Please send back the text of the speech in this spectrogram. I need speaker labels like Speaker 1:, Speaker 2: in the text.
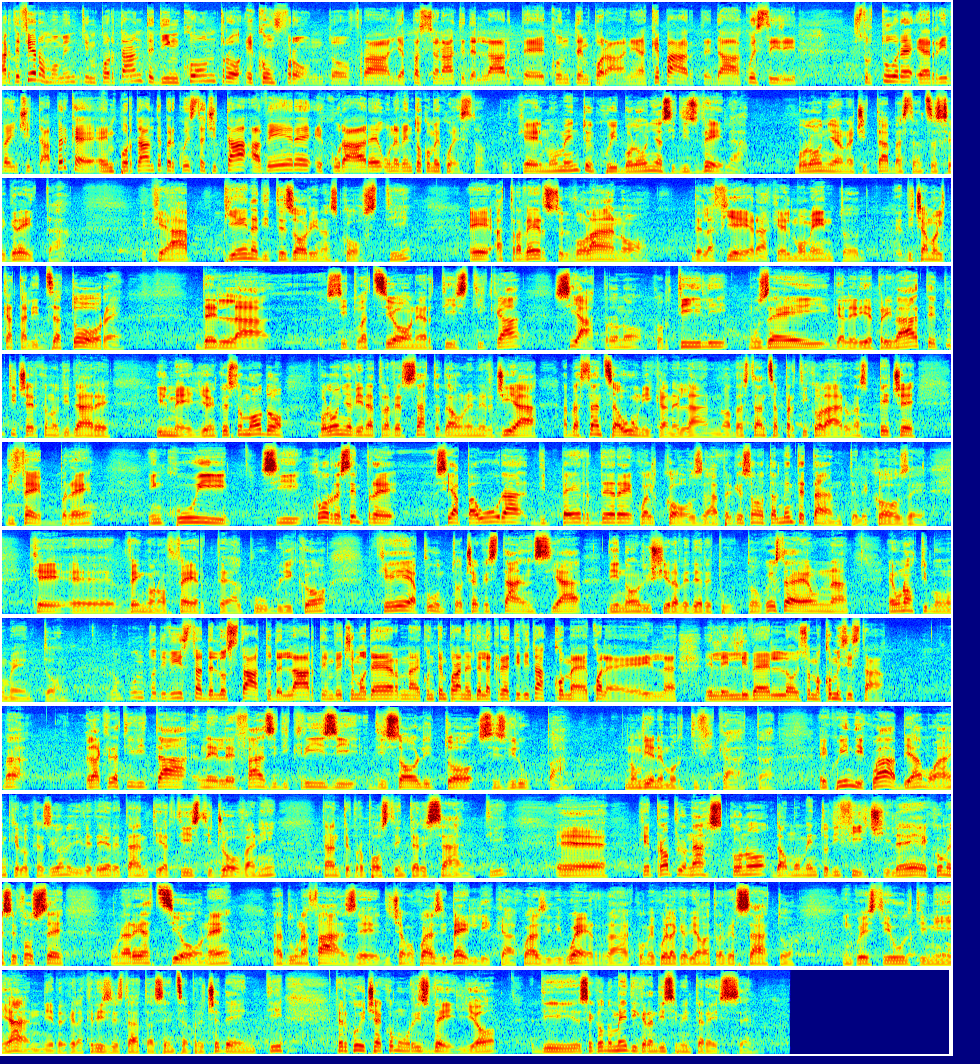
Speaker 1: Artefiera è un momento importante di incontro e confronto fra gli appassionati dell'arte contemporanea che parte da queste strutture e arriva in città. Perché è importante per questa città avere e curare un evento come questo?
Speaker 2: Perché è il momento in cui Bologna si disvela. Bologna è una città abbastanza segreta che ha piena di tesori nascosti e attraverso il volano della fiera, che è il momento, diciamo il catalizzatore della situazione artistica si aprono cortili, musei, gallerie private, tutti cercano di dare il meglio. In questo modo Bologna viene attraversata da un'energia abbastanza unica nell'anno, abbastanza particolare, una specie di febbre in cui si corre sempre si ha paura di perdere qualcosa perché sono talmente tante le cose che eh, vengono offerte al pubblico che appunto c'è quest'ansia di non riuscire a vedere tutto. Questo è, una, è un ottimo momento.
Speaker 1: Da un punto di vista dello stato dell'arte invece moderna e contemporanea della creatività, com'è? Qual è il, il, il livello, insomma come si sta?
Speaker 2: Ma la creatività nelle fasi di crisi di solito si sviluppa, non viene mortificata. E quindi qua abbiamo anche l'occasione di vedere tanti artisti giovani, tante proposte interessanti eh, che proprio nascono da un momento difficile, è come se fosse una reazione ad una fase diciamo quasi bellica, quasi di guerra come quella che abbiamo attraversato in questi ultimi anni perché la crisi è stata senza precedenti, per cui c'è come un risveglio di, secondo me di grandissimo interesse.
